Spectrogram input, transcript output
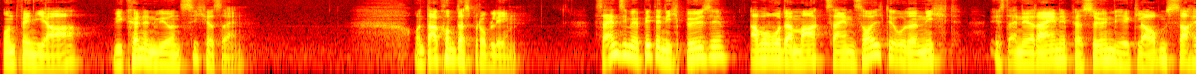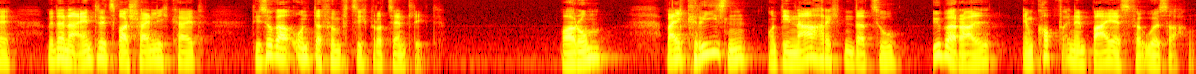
Und wenn ja, wie können wir uns sicher sein? Und da kommt das Problem. Seien Sie mir bitte nicht böse, aber wo der Markt sein sollte oder nicht, ist eine reine persönliche Glaubenssache mit einer Eintrittswahrscheinlichkeit, die sogar unter 50 Prozent liegt. Warum? Weil Krisen und die Nachrichten dazu überall im Kopf einen Bias verursachen,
